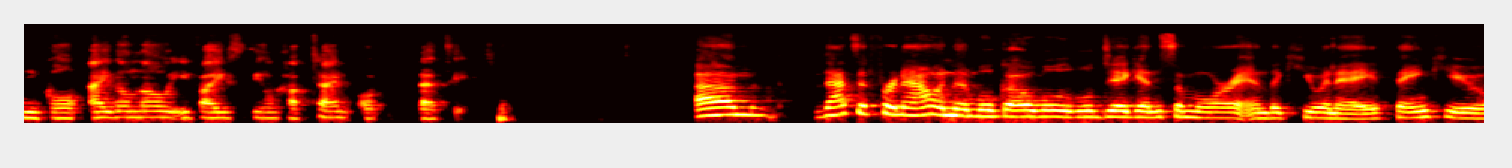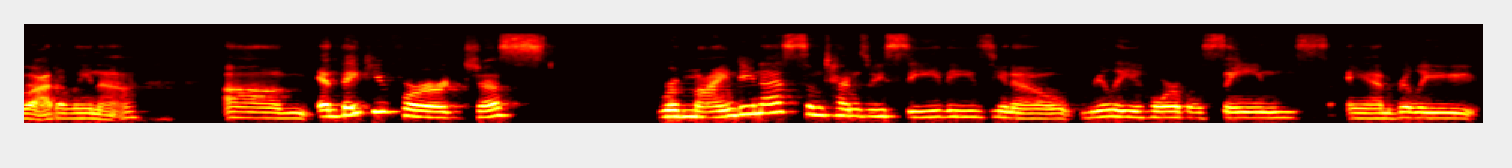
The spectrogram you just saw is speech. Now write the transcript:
Nicole, I don't know if I still have time or that's it. Um, that's it for now, and then we'll go, we'll, we'll dig in some more in the Q&A. Thank you, Adelina. Um, and thank you for just reminding us, sometimes we see these, you know, really horrible scenes and really,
